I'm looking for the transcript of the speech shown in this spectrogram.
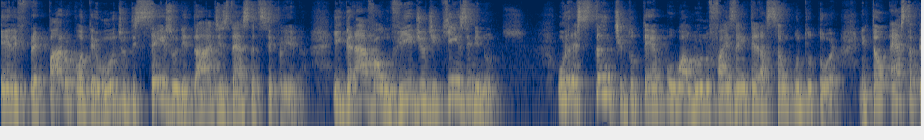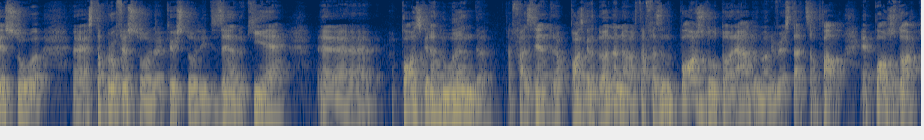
ele prepara o conteúdo de seis unidades dessa disciplina e grava um vídeo de 15 minutos. O restante do tempo, o aluno faz a interação com o tutor. Então, esta pessoa, eh, esta professora que eu estou lhe dizendo, que é, é pós-graduanda, está fazendo. Pós-graduanda não, ela está fazendo pós-doutorado na Universidade de São Paulo, é pós-doc.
